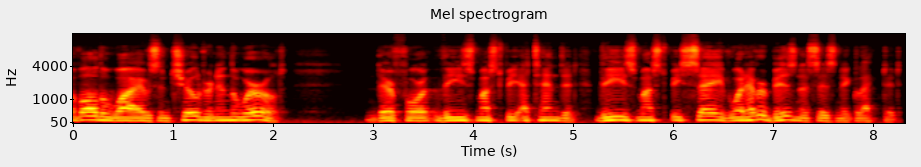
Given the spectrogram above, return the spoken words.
of all the wives and children in the world. Therefore, these must be attended, these must be saved, whatever business is neglected.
